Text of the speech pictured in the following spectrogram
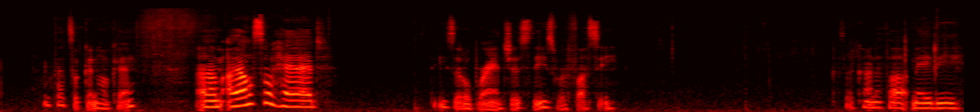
I think that's looking okay. Um, I also had these little branches. These were fussy. Because I kind of thought maybe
